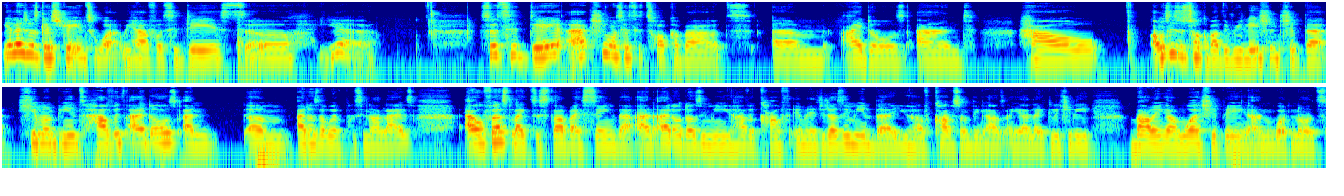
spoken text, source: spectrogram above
yeah, let's just get straight into what we have for today. So yeah. So today I actually wanted to talk about um idols and how I wanted to talk about the relationship that human beings have with idols and um idols that we've put in our lives I would first like to start by saying that an idol doesn't mean you have a calf image. It doesn't mean that you have carved something else and you're like literally bowing and worshipping and whatnot.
